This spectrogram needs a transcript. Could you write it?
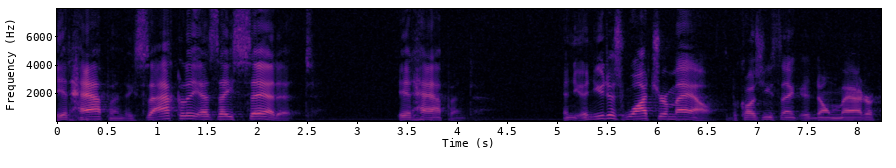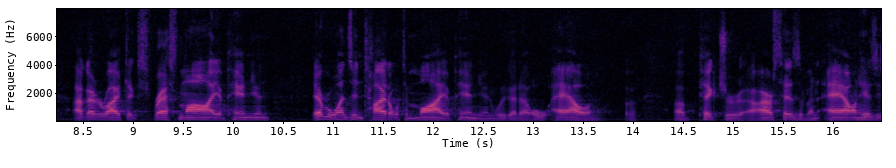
it happened exactly as they said it. It happened. And you, and you just watch your mouth because you think it don't matter. I got a right to express my opinion. Everyone's entitled to my opinion. We got an old owl, a, a picture. Ours has of an owl, and his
